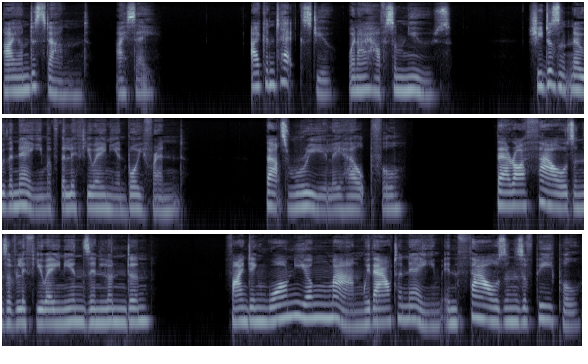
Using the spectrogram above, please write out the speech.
I understand, I say. I can text you when I have some news. She doesn't know the name of the Lithuanian boyfriend. That's really helpful. There are thousands of Lithuanians in London. Finding one young man without a name in thousands of people.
